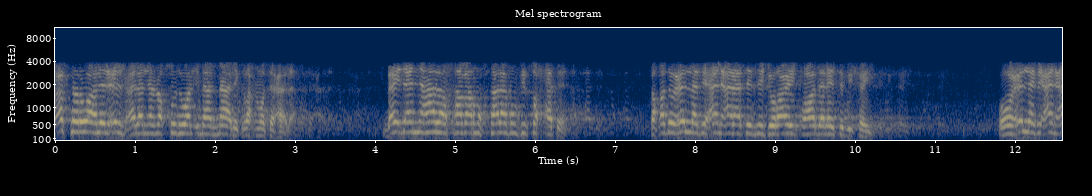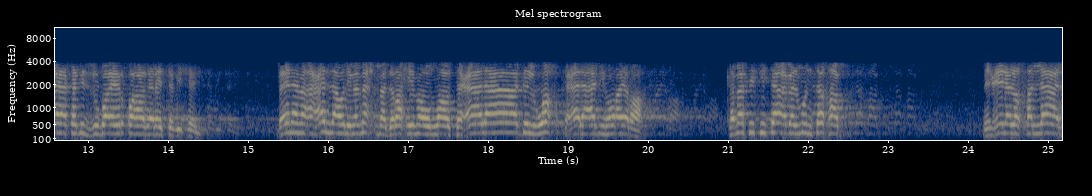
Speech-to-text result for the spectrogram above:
وأكثر أهل العلم على أن المقصود هو الإمام مالك رحمه تعالى بيد أن هذا الخبر مختلف في صحته. فقد أعل بعنعنة ابن جريج وهذا ليس بشيء. وأعل بعنعنة ابن الزبير وهذا ليس بشيء. بينما أعله الإمام أحمد رحمه الله تعالى بالوقت على أبي هريرة. كما في كتاب المنتخب من علل الخلال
